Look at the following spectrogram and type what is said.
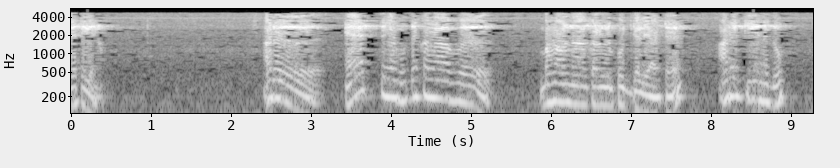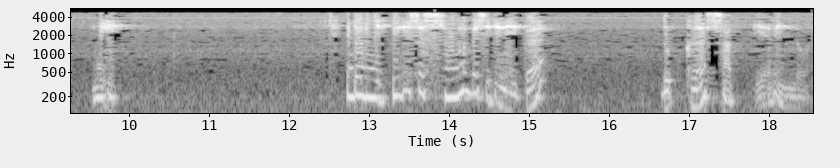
ඇති වෙනවා. අර ඈත්න හුදකලාව භාවනා කරන පුද්ගලයාට අර කියන දුක් නැහැ. එතකොට මේ පිරිස සමග සිටින එක දුක්ඛ සත්‍ය වෙන්න ඕන.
